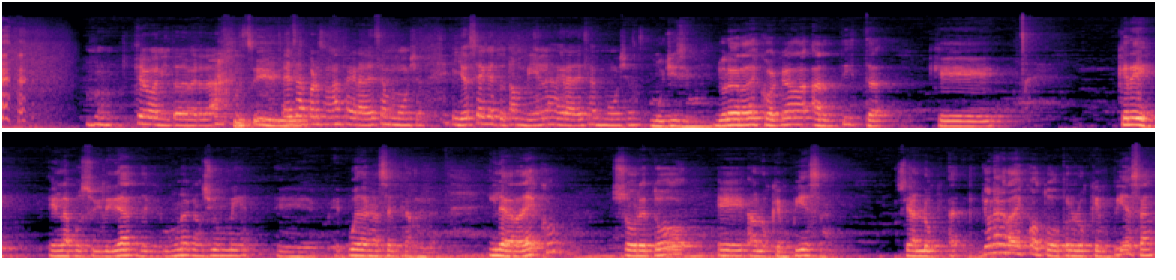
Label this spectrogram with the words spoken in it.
Qué bonito, de verdad. Sí. Esas personas te agradecen mucho. Y yo sé que tú también les agradeces mucho. Muchísimo. Yo le agradezco a cada artista que cree en la posibilidad de que con una canción mía eh, puedan hacer carrera. Y le agradezco sobre todo eh, a los que empiezan. O sea, a- yo le agradezco a todos, pero los que empiezan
